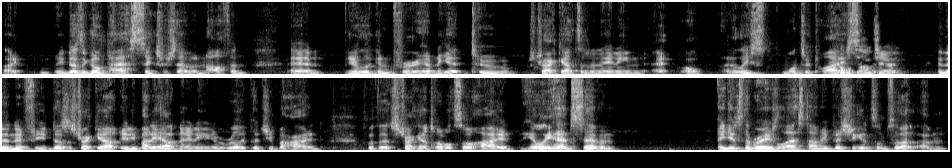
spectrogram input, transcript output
like he doesn't go past six or seven often, and you're looking for him to get two strikeouts in an inning, at, oh, at least once or twice. Times, yeah. And then if he doesn't strike out anybody out in an inning, it really puts you behind with a strikeout total so high. He only had seven against the Braves last time he pitched against them, so I, I'm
